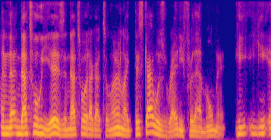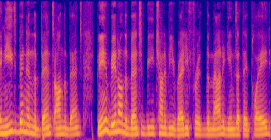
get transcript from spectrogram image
and, th- and that's who he is and that's what i got to learn like this guy was ready for that moment. He, he and he's been in the bench on the bench being being on the bench and be trying to be ready for the amount of games that they played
